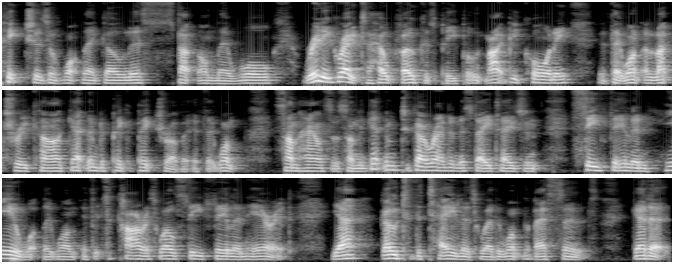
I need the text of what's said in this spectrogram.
pictures of what their goal is stuck on their wall. Really great to help focus people. It might be corny. If they want a luxury car, get them to pick a picture of it. If they want some house or something, get them to go around an estate agent, see, feel, and hear what they want. If it's a car as well, see, feel, and hear it. Yeah, go to the tailors where they want the best suits get a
